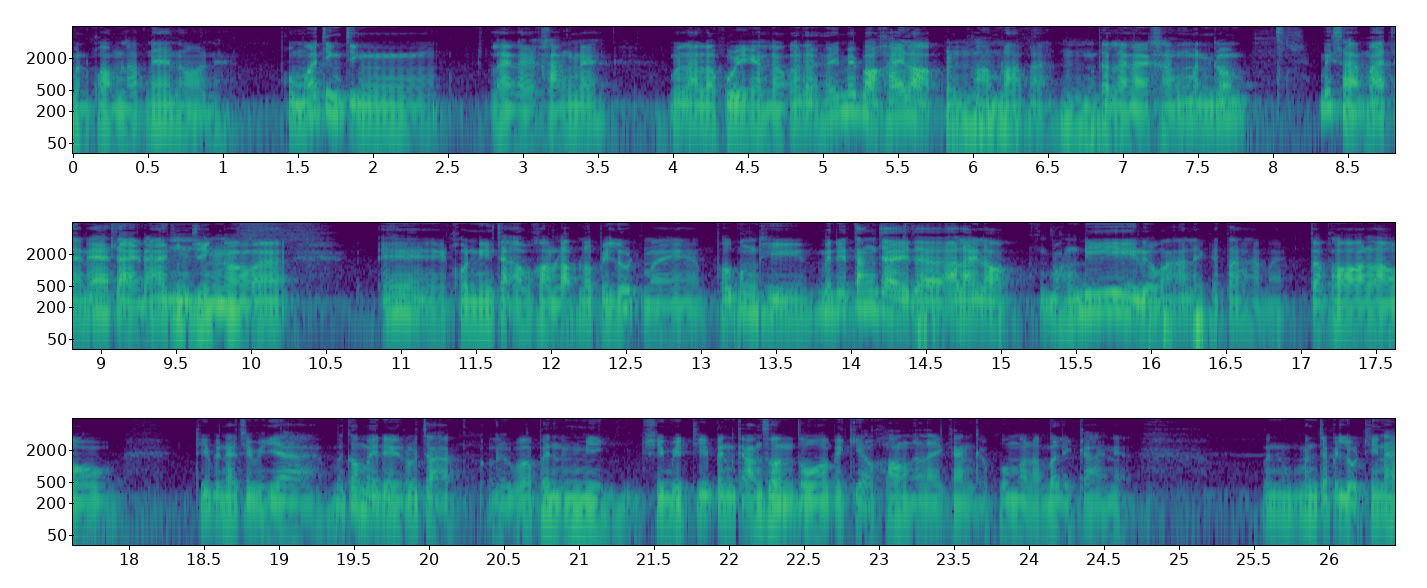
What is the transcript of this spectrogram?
มันความลับแน่นอนนะ ผมว่าจริง ๆหลาย ๆ ครั้งนะ เวลาเราคุยกันเราก็จะเฮ้ยไม่บอกใครหรอกเป็นความลับอะแต่หลาย ๆ ครั้งมันก็ไม่สามารถจะแน่ใจได้จริง ๆ เนาะว่า เอ๊ะคนนี้จะเอาความลับเราไปหลุดไหมอะเพราะบางทีไม่ได้ตั้งใจจะอะไรหรอกหวังดีหรือว่าอะไรก็ตามอะแต่พอเราที่เป็นนักจิตวิทยาไม่ก็ไม่ได้รู้จักหรือว่าเป็นมีชีวิตที่เป็นการส่วนตัวไปเกี่ยวข้องอะไรกันกับผู้มารับบริการเนี่ยมันมันจะไปหลุดที่ไหน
